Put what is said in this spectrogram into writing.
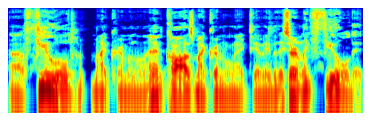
uh, fueled my criminal. They didn't cause my criminal activity, but they certainly fueled it.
